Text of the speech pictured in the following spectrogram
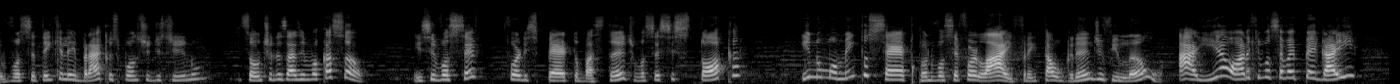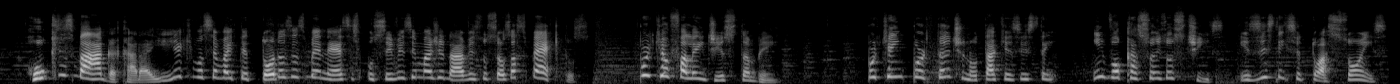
você tem que lembrar que os pontos de destino são utilizados em invocação. E se você for esperto bastante, você se estoca e no momento certo, quando você for lá enfrentar o grande vilão, aí é a hora que você vai pegar e Hulk esmaga, cara. Aí é que você vai ter todas as benesses possíveis e imagináveis dos seus aspectos. Por que eu falei disso também? Porque é importante notar que existem invocações hostis. Existem situações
